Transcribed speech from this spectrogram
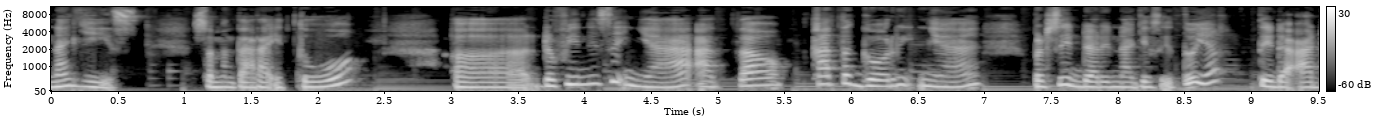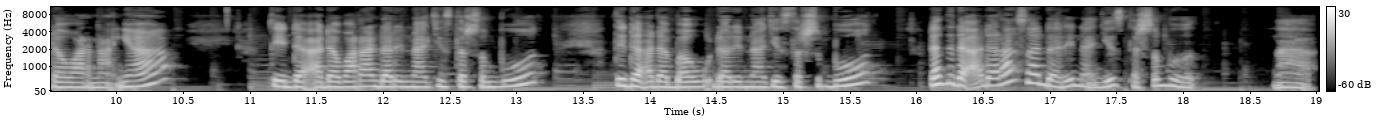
najis. Sementara itu uh, definisinya atau kategorinya bersih dari najis itu ya tidak ada warnanya tidak ada warna dari najis tersebut tidak ada bau dari najis tersebut dan tidak ada rasa dari najis tersebut. Nah,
